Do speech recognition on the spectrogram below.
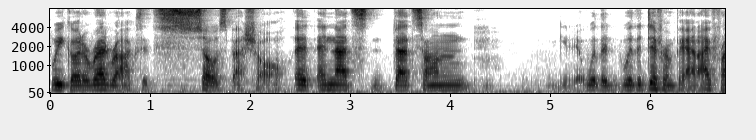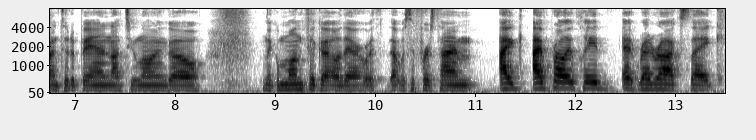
we go to Red Rocks, it's so special, it, and that's that's on you know, with a with a different band. I fronted a band not too long ago, like a month ago. There with that was the first time I I've probably played at Red Rocks like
